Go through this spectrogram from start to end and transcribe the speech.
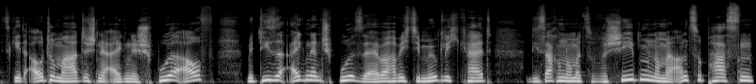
Es geht automatisch eine eigene Spur auf. Mit dieser eigenen Spur selber habe ich die Möglichkeit, die Sachen nochmal zu verschieben, nochmal anzupassen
